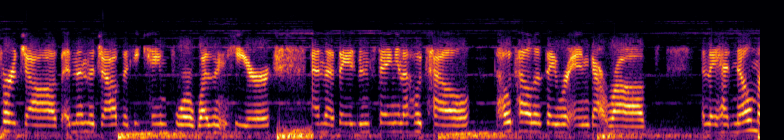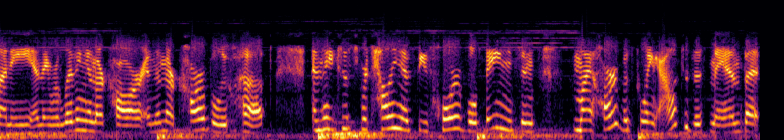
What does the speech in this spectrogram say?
for a job and then the job that he came for wasn't here and that they had been staying in a hotel. The hotel that they were in got robbed, and they had no money, and they were living in their car, and then their car blew up, and they just were telling us these horrible things, and my heart was going out to this man, but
